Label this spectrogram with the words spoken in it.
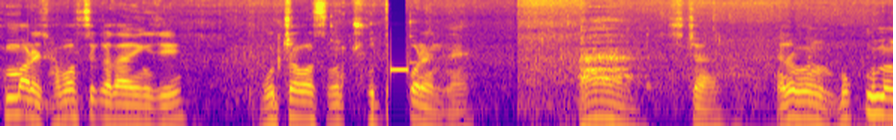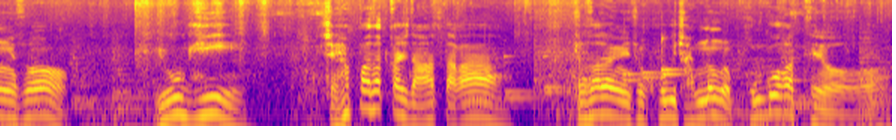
한 마리 잡았을까 다행이지 못 잡았으면 좆될 뻔했네. 아 진짜. 여러분 목구멍에서 욕이 진짜 혓바닥까지 나왔다가 저 사람이 저 고기 잡는 걸 본 것 같아요.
